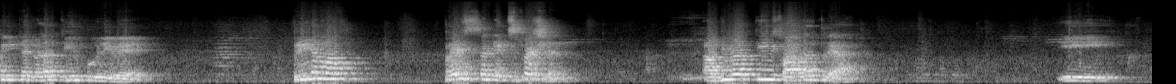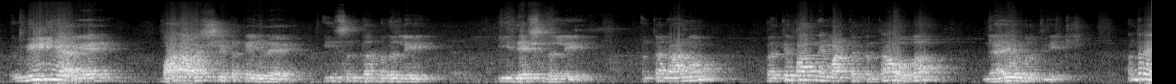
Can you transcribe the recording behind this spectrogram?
ಪೀಠಗಳ ತೀರ್ಪುಗಳಿವೆ. Freedom of press and expression ಅಭಿವ್ಯಕ್ತಿ, ಸ್ವಾತಂತ್ರ್ಯ ಈ ಮೀಡಿಯಾಗೆ ಬಹಳ ಅವಶ್ಯಕತೆ ಇದೆ ಈ ಸಂದರ್ಭದಲ್ಲಿ, ಈ ದೇಶದಲ್ಲಿ ಅಂತ ನಾನು ಪ್ರತಿಪಾದನೆ ಮಾಡ್ತಕ್ಕಂಥ ಒಬ್ಬ ನ್ಯಾಯಮೂರ್ತಿ. ಅಂದ್ರೆ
